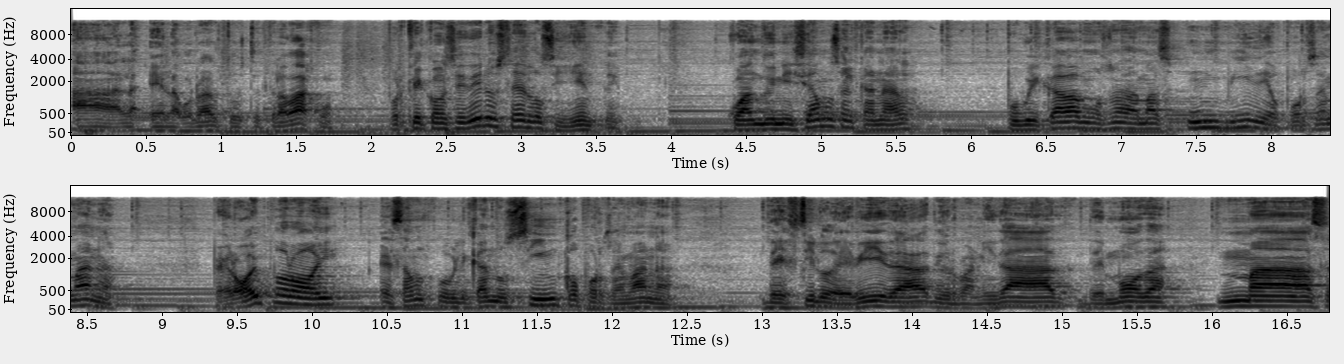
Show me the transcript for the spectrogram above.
a elaborar todo este trabajo. Porque considere usted lo siguiente, cuando iniciamos el canal, publicábamos nada más un video por semana, pero hoy por hoy estamos publicando cinco por semana de estilo de vida, de urbanidad, de moda, más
